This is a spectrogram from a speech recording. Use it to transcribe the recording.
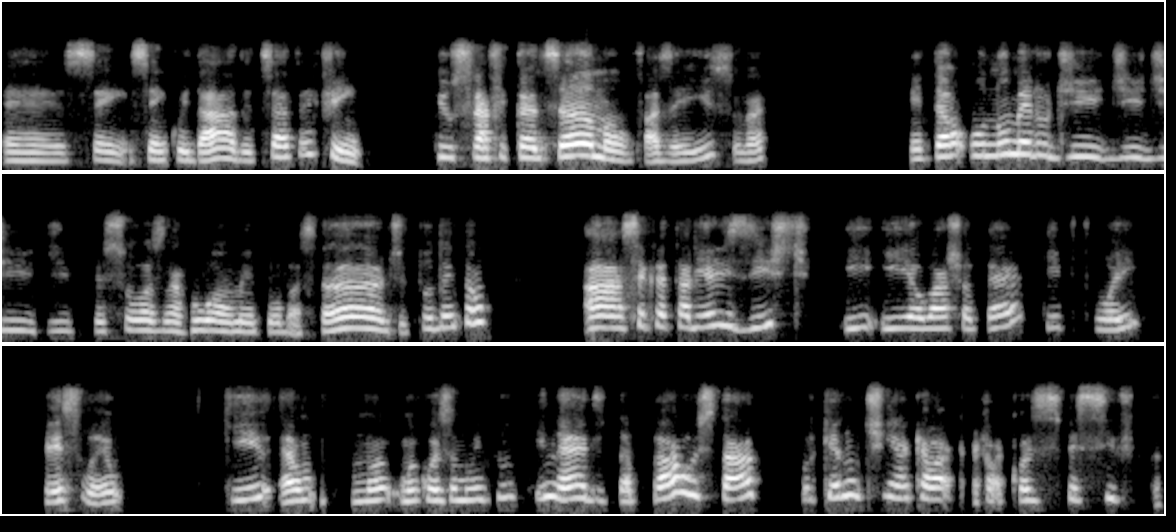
é, sem, sem cuidado, etc. Enfim, que os traficantes amam fazer isso, né? Então, o número de, de, de, de pessoas na rua aumentou bastante, tudo. Então, a secretaria existe e, e eu acho até que foi, penso eu, que é uma, uma coisa muito inédita para o Estado, porque não tinha aquela, aquela coisa específica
